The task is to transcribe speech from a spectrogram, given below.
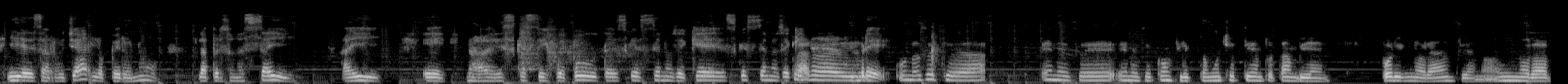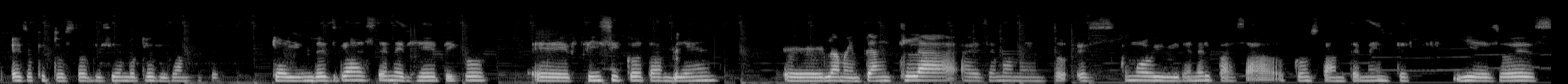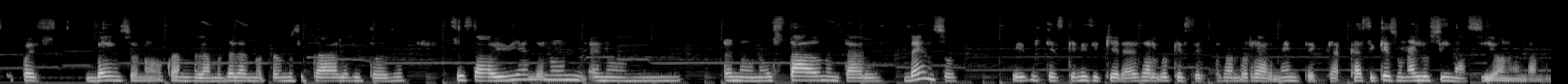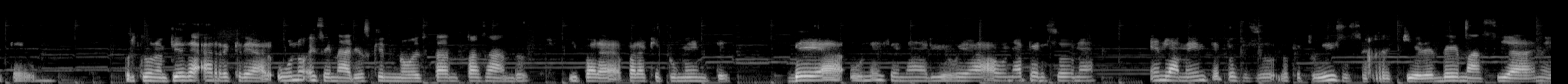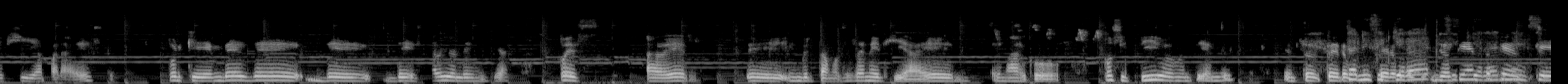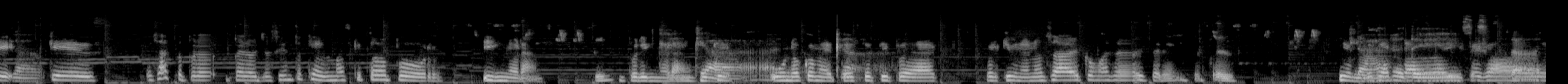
y de desarrollarlo, pero no, la persona está ahí, ahí, eh, no, es que este fue puta, es que este no sé qué, es que este no sé qué. Hombre. Uno se queda en ese, en ese conflicto mucho tiempo también por ignorancia, ¿no? Ignorar eso que tú estás diciendo precisamente, que hay un desgaste energético, eh, físico también. Eh, la mente anclada a ese momento es como vivir en el pasado constantemente y eso es pues denso, ¿no? Cuando hablamos de las notas musicales y todo eso, se está viviendo en un, en un, en un estado mental denso, ¿sí? Porque es que ni siquiera es algo que esté pasando realmente, casi que es una alucinación en la mente de uno, porque uno empieza a recrear uno escenarios que no están pasando y para, para que tu mente vea un escenario, vea a una persona en la mente, pues eso lo que tú dices, se requiere demasiada energía para esto. Porque en vez de, de, esta violencia, pues, a ver, eh, invirtamos esa energía en, algo positivo, ¿me entiendes? Entonces, pero, ni siquiera, yo siento que, es, exacto, pero, pero yo siento que es más que todo por ignorancia, ¿sí? Por ignorancia que uno comete este tipo de actos porque uno no sabe cómo hacer diferente, pues siempre claro, de eso se trata.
